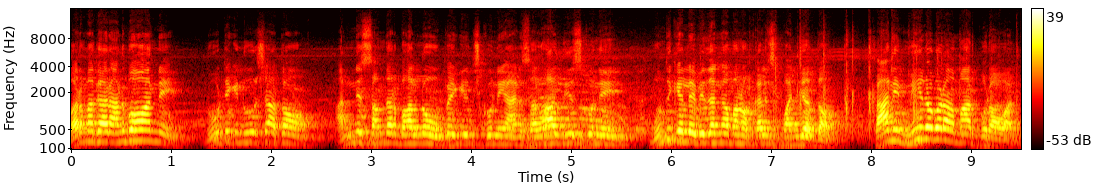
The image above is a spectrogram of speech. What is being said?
వర్మ గారి అనుభవాన్ని నూటికి నూరు శాతం అన్ని సందర్భాల్లో ఉపయోగించుకుని ఆయన సలహాలు తీసుకుని ముందుకెళ్ళే విధంగా మనం కలిసి పనిచేద్దాం. కానీ మీలో కూడా ఆ మార్పు రావాలి.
